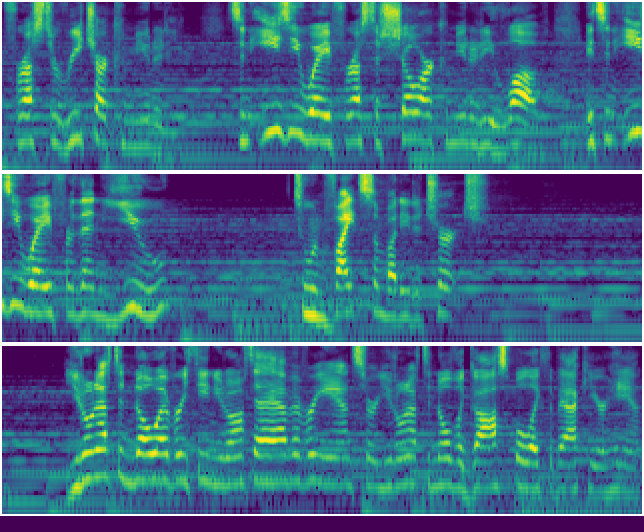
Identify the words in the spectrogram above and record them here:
for us to reach our community. It's an easy way for us to show our community love. It's an easy way for then you to invite somebody to church. You don't have to know everything, you don't have to have every answer, you don't have to know the gospel like the back of your hand.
